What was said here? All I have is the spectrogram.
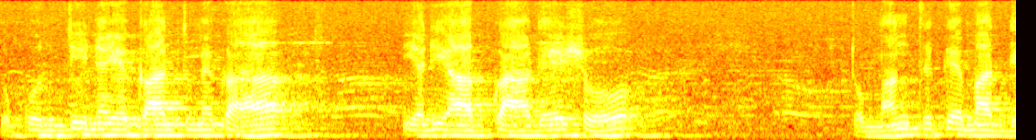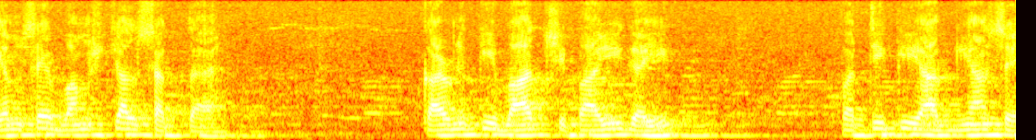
तो कुंती ने एकांत में कहा, यदि आपका आदेश हो तो मंत्र के माध्यम से वंश चल सकता है। कर्ण की बात छिपाई गई पति की आज्ञा से।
